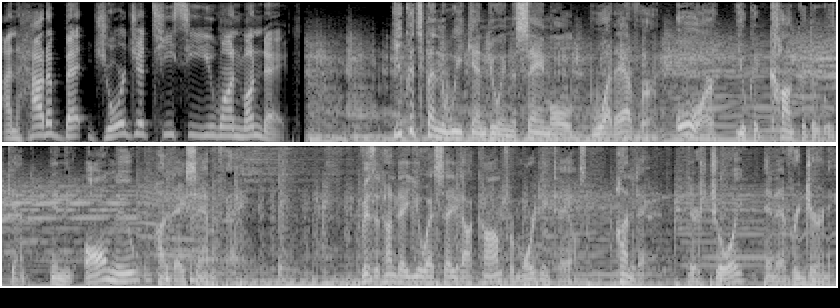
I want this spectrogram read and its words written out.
on how to bet Georgia TCU on Monday. You could spend the weekend doing the same old whatever, or you could conquer the weekend in the all-new Hyundai Santa Fe. Visit HyundaiUSA.com for more details. Hyundai, there's joy in every journey.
